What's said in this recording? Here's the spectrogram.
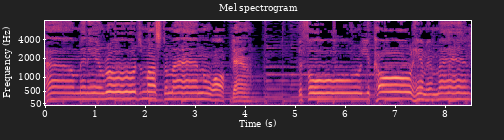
How many roads must a man walk down before you call him a man?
